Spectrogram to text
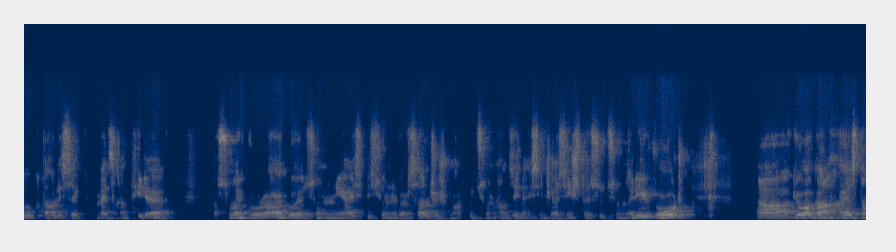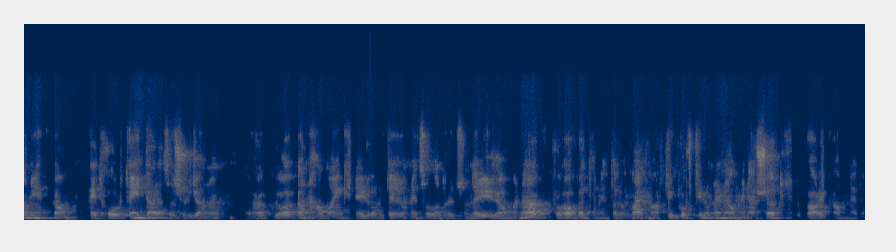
դուք տալիս եք մեծ խնդիրը, ասում եք, որ ահա գոյություն ունի այսպիսի ունիվերսալ ճշմարտություն հանձին այսինչ այսինչ տեսությունների, որ գյուղական Հայաստանի կամ այդ խորհրդային տարածաշրջանում գյուղական համայնքներում տեղի ունեցող ընտրությունների ժամանակ փողապետ են ընտրում այն մարդիկ, ովքեր ունեն ամենաշատ բարեկամները։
